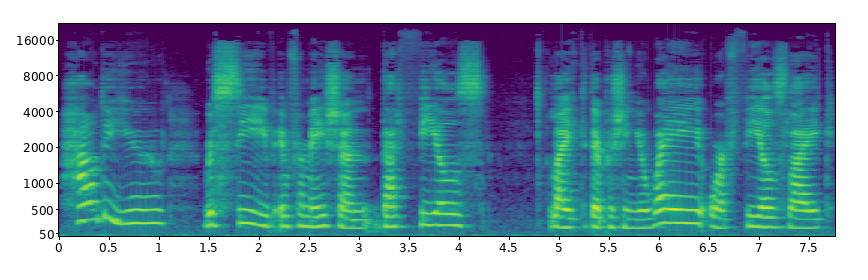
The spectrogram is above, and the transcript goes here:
how do you receive information that feels like they're pushing you away or feels like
